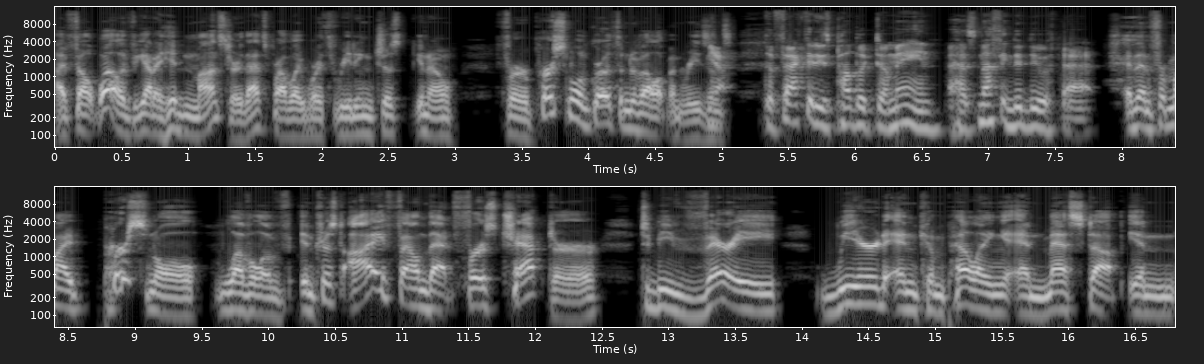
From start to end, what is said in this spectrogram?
I felt, well, if you got a hidden monster, that's probably worth reading just, you know, for personal growth and development reasons. Yeah. The fact that he's public domain has nothing to do with that. And then for my personal level of interest, I found that first chapter to be very weird and compelling and messed up in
